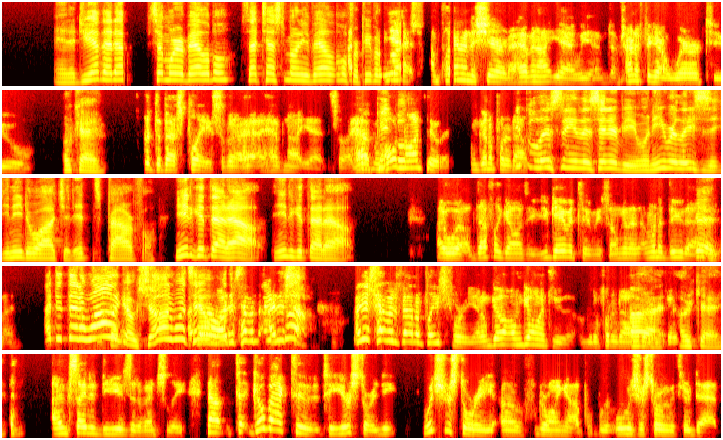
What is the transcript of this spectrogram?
And uh, do you have that up somewhere available? Is that testimony available for people to yeah, watch? I'm planning to share it. I haven't yet. We have, I'm trying to figure out where to. Okay. Put the best place, but I, I have not yet. So I have. Well, people, I'm holding on to it. I'm going to put it people out. People listening to this interview, when he releases it, you need to watch it. It's powerful. You need to get that out. You need to get that out. I will I'm definitely going to. You gave it to me, so I'm gonna I'm gonna do that. Good. I did that a while ago, Sean. What's I, know, I just haven't. I just. I just haven't found a place for it yet. I'm going. I'm going to though. I'm gonna put it out. All right. Okay. I'm excited to use it eventually. Now, to go back to to your story. What's your story of growing up? What was your story with your dad?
